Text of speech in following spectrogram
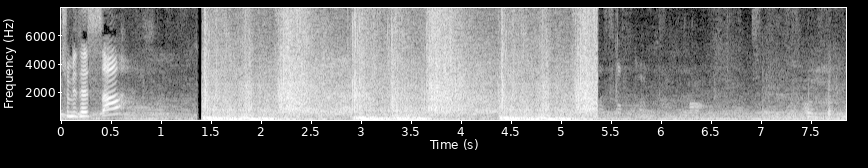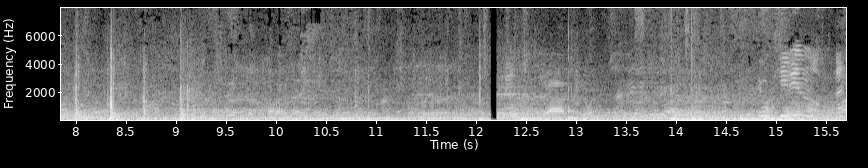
준비됐어? 요 길이는 어때?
